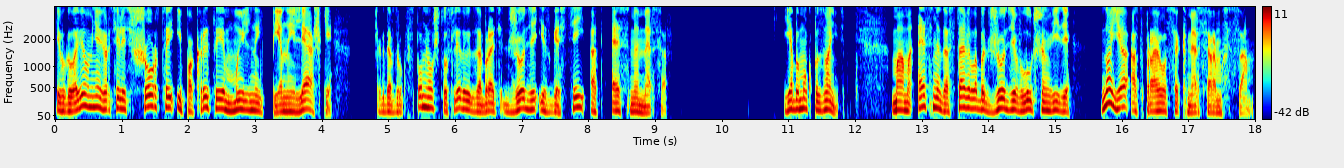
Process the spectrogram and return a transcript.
и в голове у меня вертелись шорты и покрытые мыльной пеной ляжки, когда вдруг вспомнил, что следует забрать Джоди из гостей от Эсме Мерсер. Я бы мог позвонить. Мама Эсме доставила бы Джоди в лучшем виде — но я отправился к Мерсерам сам.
